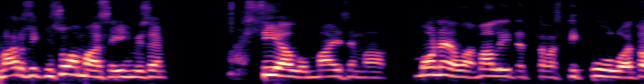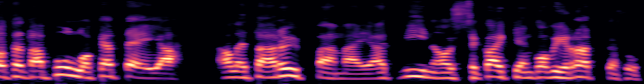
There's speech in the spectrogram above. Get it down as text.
varsinkin suomalaisen ihmisen sielun maisema monella valitettavasti kuuluu, että otetaan pullo käteen ja aletaan ryyppäämään ja että viina olisi se kaikkein kovin ratkaisu.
